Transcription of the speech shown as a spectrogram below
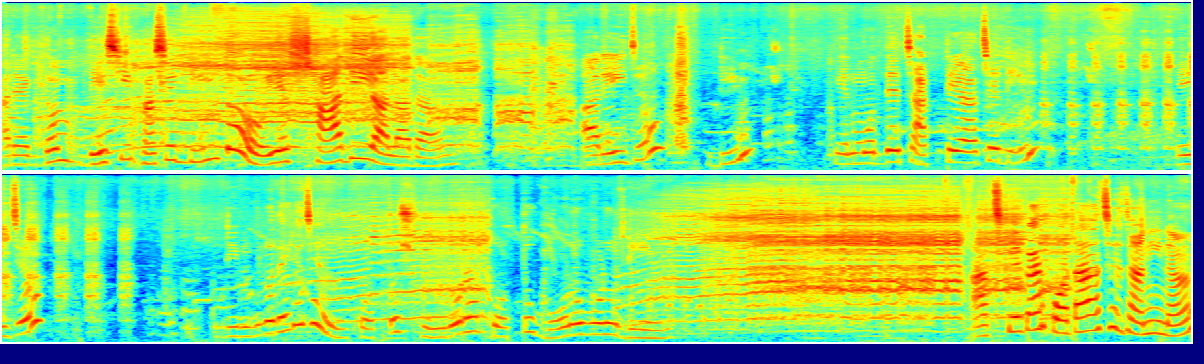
আর একদম দেশি হাঁসের ডিম তো এর স্বাদই আলাদা। আর এই যে ডিম এর মধ্যে চারটে আছে ডিম। এই যে, ডিমগুলো দেখেছেন? কত সুন্দর আর কত বড় বড় ডিম। আজকেকার কটা আছে জানি না।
